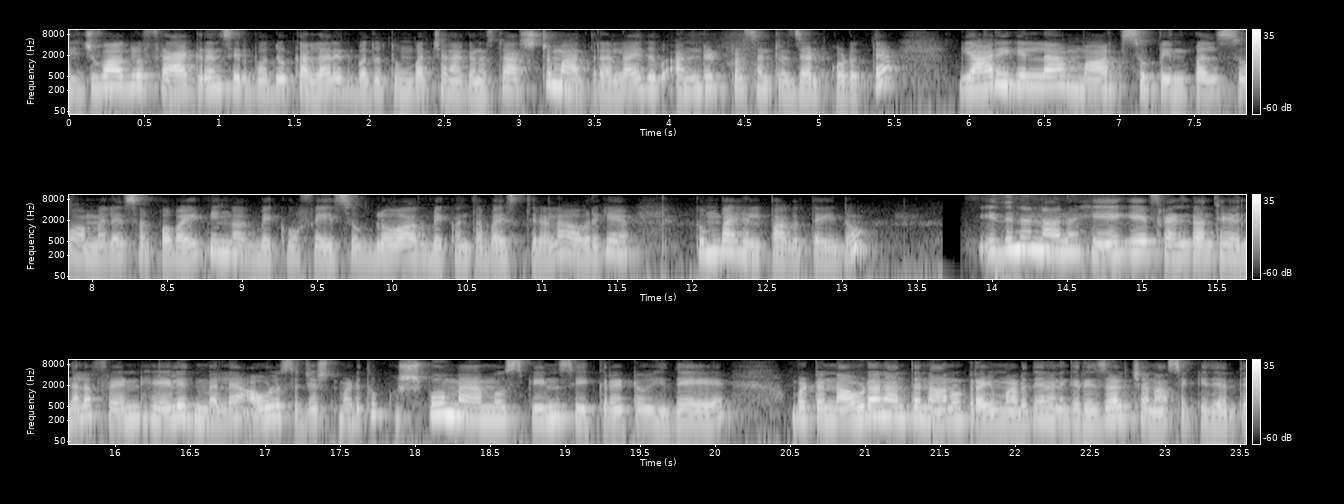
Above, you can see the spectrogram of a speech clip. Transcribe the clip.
ನಿಜವಾಗ್ಲೂ ಫ್ರ್ಯಾಗ್ರೆನ್ಸ್ ಇರ್ಬೋದು ಕಲರ್ ಇರ್ಬೋದು ತುಂಬ ಚೆನ್ನಾಗಿ ಅನ್ನಿಸ್ತು ಅಷ್ಟು ಮಾತ್ರ ಅಲ್ಲ, ಇದು ಹಂಡ್ರೆಡ್ ಪರ್ಸೆಂಟ್ ರಿಸಲ್ಟ್ ಕೊಡುತ್ತೆ. ಯಾರಿಗೆಲ್ಲ ಮಾರ್ಕ್ಸು ಪಿಂಪಲ್ಸು ಆಮೇಲೆ ಸ್ವಲ್ಪ ವೈಟ್ನಿಂಗ್ ಆಗಬೇಕು ಫೇಸು ಗ್ಲೋ ಆಗಬೇಕು ಅಂತ ಬಯಸ್ತಿರಲ್ಲ, ಅವರಿಗೆ ತುಂಬ ಹೆಲ್ಪ್ ಆಗುತ್ತೆ ಇದು. ಇದನ್ನು ನಾನು ಹೇಗೆ ಫ್ರೆಂಡ್ ಅಂತ ಹೇಳಿದ್ನಲ್ಲ ಫ್ರೆಂಡ್ ಹೇಳಿದ ಮೇಲೆ ಅವಳು ಸಜೆಸ್ಟ್ ಮಾಡಿದ್ದು, ಖುಷ್ಬು ಮ್ಯಾಮು ಸ್ಕಿನ್ ಸೀಕ್ರೆಟು ಇದೆ. ಬಟ್ ನೋಡೋಣ ಅಂತ ನಾನು ಟ್ರೈ ಮಾಡಿದೆ. ನನಗೆ ರಿಸಲ್ಟ್ ಚೆನ್ನಾಗಿ ಸಿಕ್ಕಿದೆ ಅಂತ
